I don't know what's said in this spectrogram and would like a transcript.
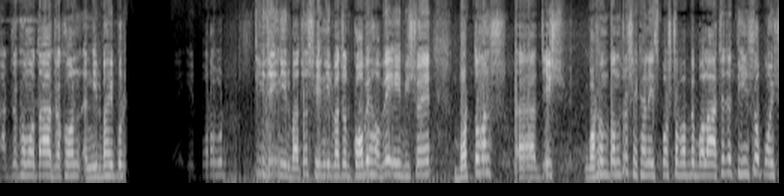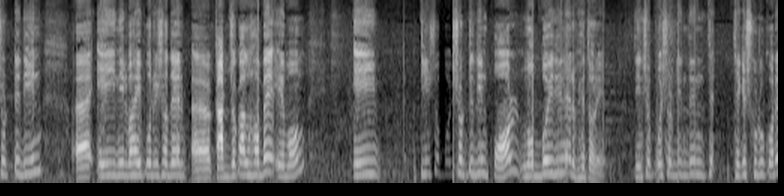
কার্যক্ষমতা যখন নির্বাহী পরবর্তী যে নির্বাচন, সেই নির্বাচন কবে হবে এই বিষয়ে বর্তমান যে গঠনতন্ত্র, সেখানে স্পষ্টভাবে বলা আছে যে তিনশো পঁয়ষট্টি দিন এই নির্বাহী পরিষদের কার্যকাল হবে এবং এই তিনশো পঁয়ষট্টি দিন পর নব্বই দিনের ভেতরে, তিনশো পঁয়ষট্টি দিন থেকে শুরু করে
